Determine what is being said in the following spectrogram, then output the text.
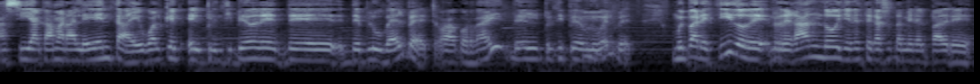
así a cámara lenta, igual que el, el principio de, de, de Blue Velvet, ¿os acordáis? Del principio de Blue Velvet. Muy parecido, de regando, y en este caso también el padre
